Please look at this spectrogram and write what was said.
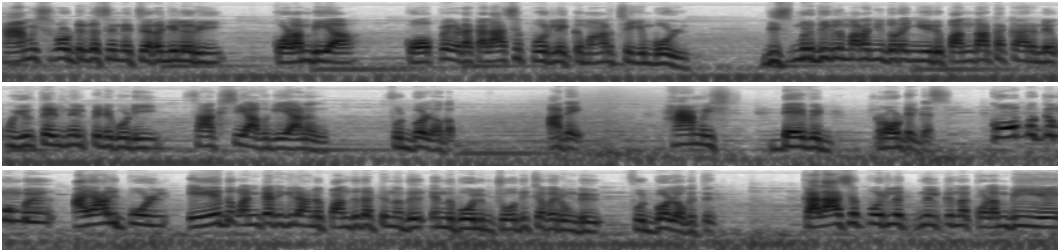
ഹാമിഷ് റോഡ്രിഗസിന്റെ ചിറകിലേറി കൊളംബിയ കോപ്പയുടെ കലാശപ്പോരിലേക്ക് മാർച്ച് ചെയ്യുമ്പോൾ വിസ്മൃതികൾ മറഞ്ഞു തുടങ്ങിയ ഒരു പന്താട്ടക്കാരന്റെ ഉയർത്തെഴുന്നേൽപ്പിന് കൂടി സാക്ഷിയാവുകയാണ് ഫുട്ബോൾ ലോകം. അതെ ഹാമിഷ് ഡേവിഡ് റോഡ്രിഗസ്. കോപ്പയ്ക്ക് മുമ്പ് അയാളിപ്പോൾ ഏത് വൻകരയിലാണ് പന്ത് തട്ടുന്നത് എന്ന് പോലും ചോദിച്ചവരുണ്ട് ഫുട്ബോൾ ലോകത്ത്. കലാശപ്പോരിലെത്തി നിൽക്കുന്ന കൊളംബിയയെ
